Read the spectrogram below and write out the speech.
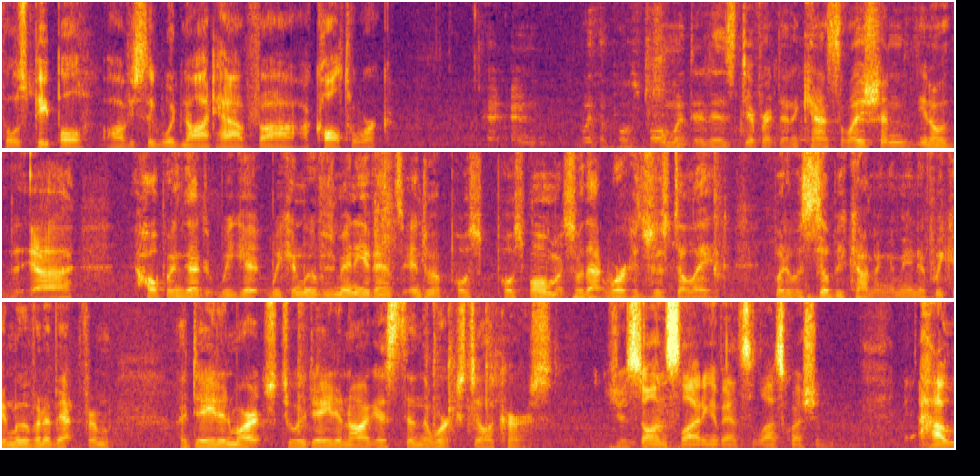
those people obviously would not have uh, a call to work. A- And with a postponement, it is different than a cancellation, you know, uh, hoping that we get, we can move as many events into a post postponement, so that work is just delayed, but it would still be coming. I mean, if we can move an event from a date in March to a date in August, then the work still occurs. Just on sliding events, the last question. How,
